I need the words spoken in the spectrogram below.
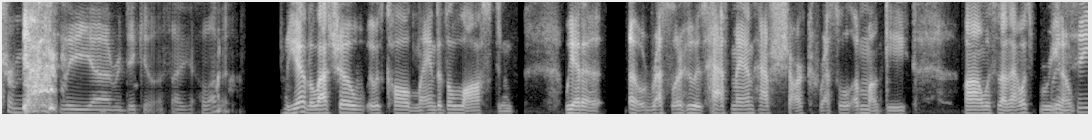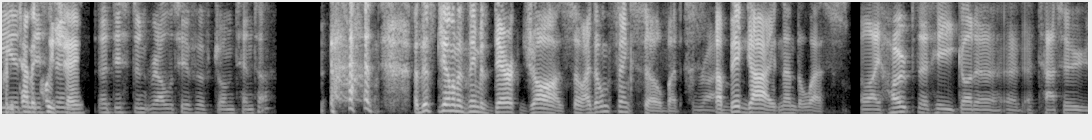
tremendously uh, ridiculous. I, I love it yeah, the last show it was called Land of the Lost, and we had a a wrestler who is half man, half shark wrestle a monkey. Uh, was that that was you was know pretty kind of cliche. A distant relative of John Tenta. this gentleman's name is Derek Jaws, so I don't think so, but right. a big guy nonetheless. Well, I hope that he got a, a, a tattoo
